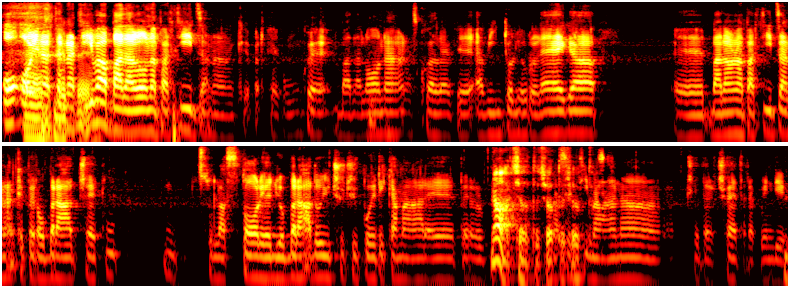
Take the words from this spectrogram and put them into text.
o, o, in eh, alternativa Badalona Partizan anche, perché comunque Badalona è una squadra che ha vinto l'Eurolega, eh, Badalona Partizan anche per Obraggio, cioè tu sulla storia di Obradovic ci puoi ricamare per no, certo, certo, una certo. settimana, eccetera, eccetera. Quindi...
